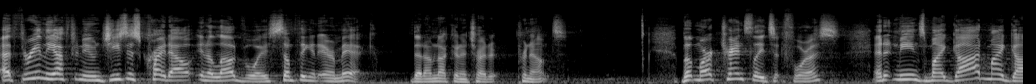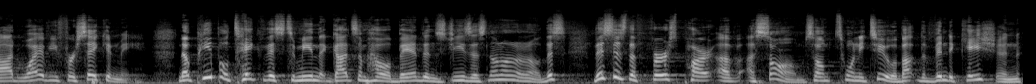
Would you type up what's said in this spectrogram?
At three in the afternoon, Jesus cried out in a loud voice something in Aramaic that I'm not going to try to pronounce. But Mark translates it for us, and it means, My God, my God, why have you forsaken me? Now, people take this to mean that God somehow abandons Jesus. No, no, no, no. This, this is the first part of a psalm, Psalm 22, about the vindication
